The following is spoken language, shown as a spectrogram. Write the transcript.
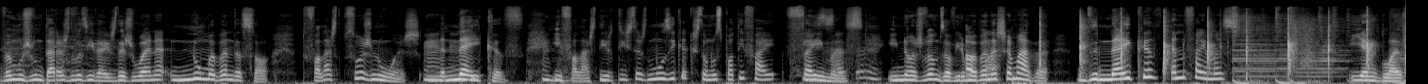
Vamos juntar as duas ideias da Joana numa banda só. Tu falaste de pessoas nuas, na Uhum. Naked, e falaste de artistas de música que estão no Spotify, Famous. Exatamente. E nós vamos ouvir uma Opa. banda chamada The Naked and Famous. Youngblood,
